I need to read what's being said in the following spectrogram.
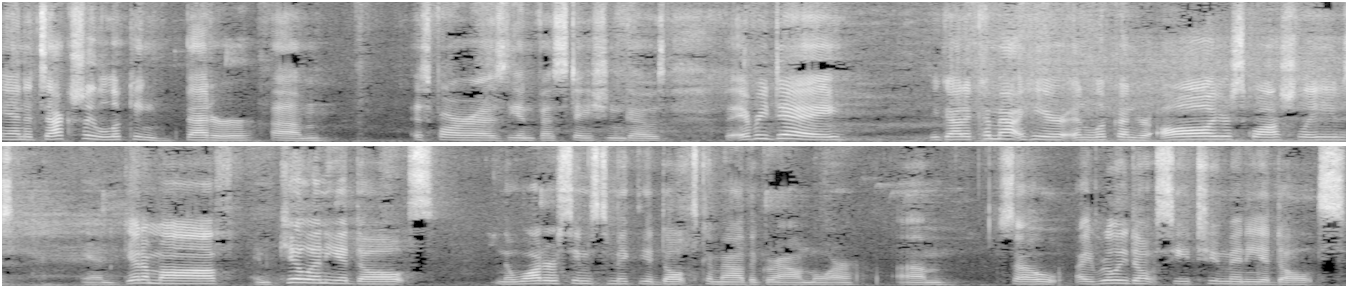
And it's actually looking better um, as far as the infestation goes. But every day, you got to come out here and look under all your squash leaves and get them off and kill any adults. And the water seems to make the adults come out of the ground more. Um, so I really don't see too many adults.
